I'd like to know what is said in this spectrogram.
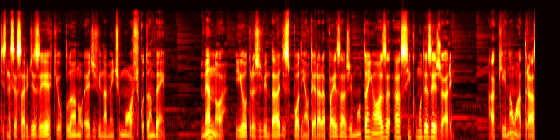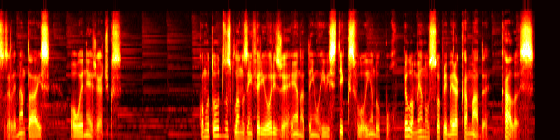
Desnecessário dizer que o plano é divinamente mórfico também. Menor e outras divindades podem alterar a paisagem montanhosa assim como desejarem. Aqui não há traços elementais ou energéticos. Como todos os planos inferiores de Rena, tem o rio Styx fluindo por pelo menos sua primeira camada, Kalas.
